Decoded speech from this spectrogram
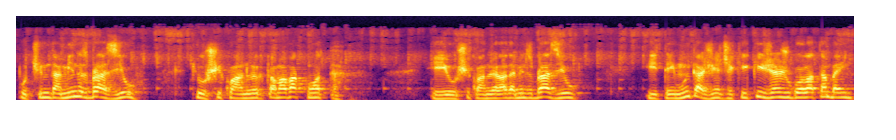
pro time da Minas Brasil, que o Chico Anu ele tomava conta. E o Chico Anu é lá da Minas Brasil. E tem muita gente aqui que já jogou lá também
